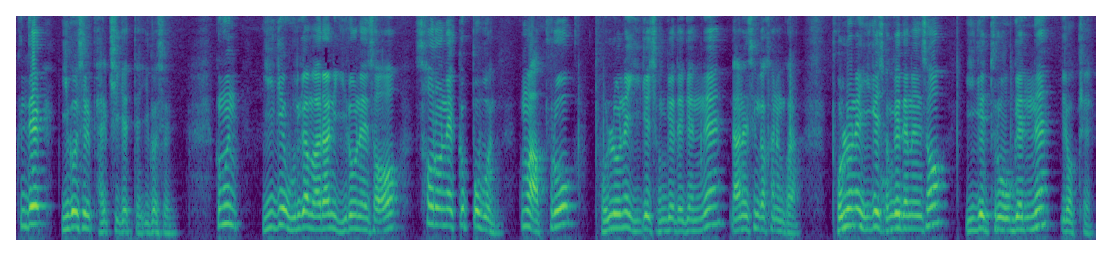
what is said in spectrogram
근데 이것을 밝히겠대, 이것을. 그러면 이게 우리가 말하는 이론에서 서론의 끝부분. 그럼 앞으로 본론에 이게 전개되겠네? 나는 생각하는 거야. 본론에 이게 전개되면서 이게 들어오겠네? 이렇게.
